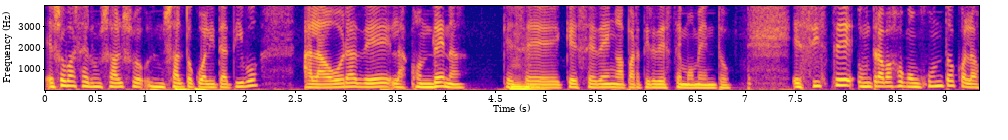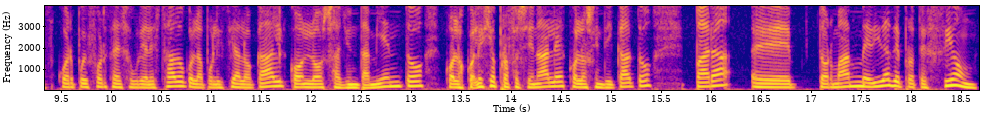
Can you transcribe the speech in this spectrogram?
Eso va a ser un salto, un salto cualitativo a la hora de las condenas que, se, que se den a partir de este momento. Existe un trabajo conjunto con los cuerpos y fuerzas de seguridad del Estado, con la policía local, con los ayuntamientos, con los colegios profesionales, con los sindicatos, para eh, tomar medidas de protección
